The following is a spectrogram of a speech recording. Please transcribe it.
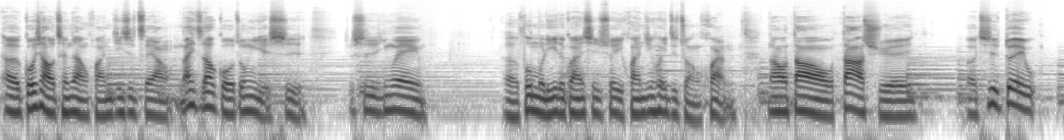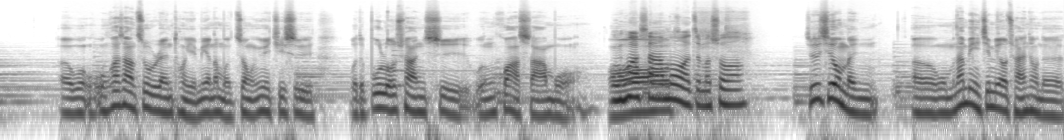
呃国小成长环境是这样，那一直到国中也是，就是因为呃父母离异的关系，所以环境会一直转换。然后到大学，呃，其实对呃文文化上的自我认同也没有那么重，因为其实我的部落算是文化沙漠。文化沙哦漠怎么说？就是其实我们呃我们那边已经没有传统的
